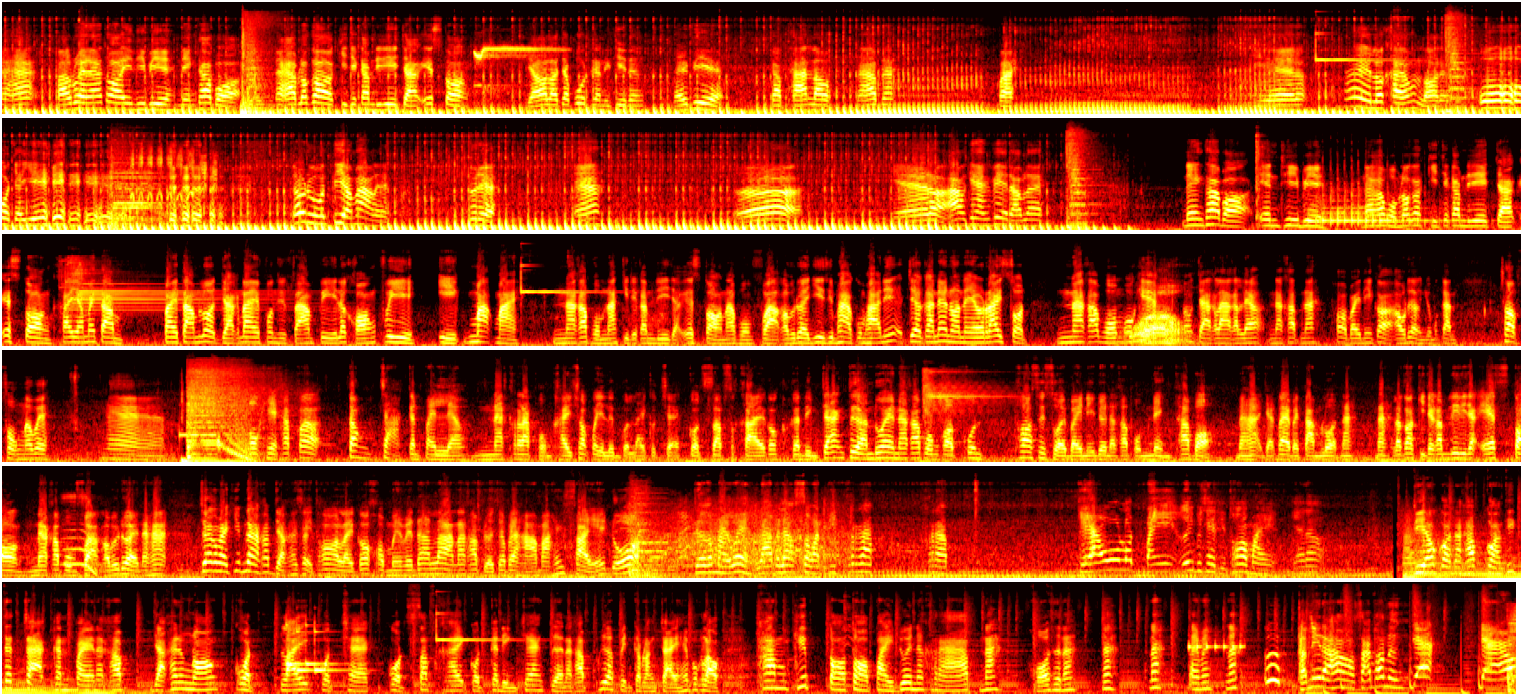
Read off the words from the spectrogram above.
นะฮะฝากด้วยนะท่อ NTB เน่งท่าบ่อนะครับ แล้วก็กิจกรรมดีๆจากเอสตองเดี๋ยวเราจะพูดกันอีกทีหนึ่งไอพี่กลับฐานเรานะครับนะ ไปเย้แล้วเฮ้ยรถใครมันรอเนี่ยโอ้ใจเย็นแล้วดูมันเตี้ยมากเลย ดูดินะ เออแย่แล้วเอาโอเคพี่เฟดับเลย เด้งท่าบ่อ NTB นะครับผม แล้วก็กิจกรรมดีๆ จากเอสตอง ใครยังไม่ตามไปตามโหลดอยากได้ iPhone 13 ฟรี และของฟรีอีกมากมายนะครับผมนะกิจกรรมดีๆจากเอสตองนะผมฝากเอาไปด้วย 25 กุมภาพันธ์นี้ เจอกันแน่นอนในไลฟ์สดนะครับผม โอเค ต้องจากลากันแล้วนะครับนะท่อใบนี้ก็เอาเรื่องอยู่เหมือนกันชอบทรงนะเว้ยแหมโอเคครับก็ ต้องจากกันไปแล้วนะครับ ผมใครชอบก็อย่าลืมกดไลค์กดแชร์กด Subscribe ก็กระดิ่งแจ้งเตือนด้วยนะครับ ผมขอบคุณท่อสวยๆใบนี้ด้วยนะครับ ผมเน่งท่าบอกนะฮะอยากได้ไปตามรถนะนะแล้วก็กิจกรรมดีๆจากเอสตองนะครับผมฝากเอาไว้ด้วยนะฮะเจอกันใหม่คลิปหน้าครับอยากให้ใส่ท่ออะไรก็คอมเมนต์ไว้ด้านล่างนะครับเดี๋ยวจะไปหามาให้ใส่ให้ดูเจอกันใหม่เว้ยลาไปแล้วสวัสดีครับครับแก้วรถไปเอ้ยไม่ใช่สิท่อใหม่แย่แล้วเดี๋ยวก่อนนะครับก่อนที่จะจากกันไปนะครับ อยากให้น้องๆกด ไลค์ กดแชร์ กด Subscribe กดกระดิ่งแจ้งเตือนนะครับ เพื่อเป็นกำลังใจให้พวกเราทำคลิปต่อๆไปด้วยนะครับนะ ขอเถอะนะนะนะได้ไหมนะอื้อทำนี้นะฮะสามท่อหนึ่งแยกแก้ว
